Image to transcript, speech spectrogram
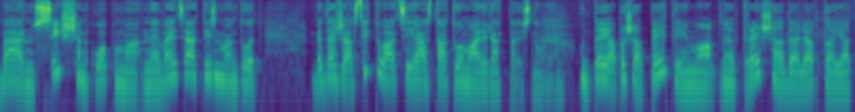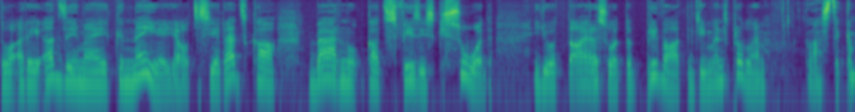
bērnu sišanu kopumā nevajadzētu izmantot, bet dažās situācijās tā tomēr ir attaisnojama. Un tajā pašā pētījumā eh, trešā daļa aptājā to arī atzīmēja, ka neiejaucas, ja redz, kā bērnu kāds fiziski soda, jo tā ir esot privāta ģimenes problēma klasika.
